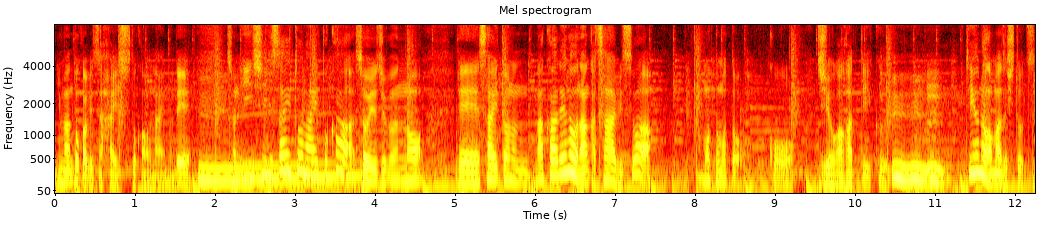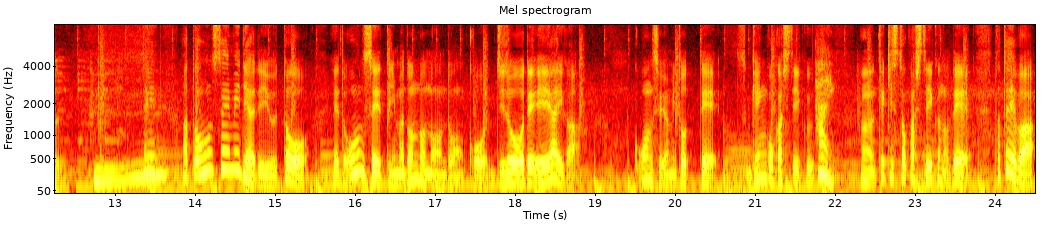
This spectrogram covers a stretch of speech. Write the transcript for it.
今のところは別に廃止とかはないので、うん。その EC サイト内とかそういう自分の、えーサイトの中でのなんかサービスはもっともっとこう需要が上がっていく、うんうんうん。っていうのがまず一つ。うん。であと音声メディアで言うと,、えー、と音声って今どんどんどんどんこう自動で AI が音声を読み取って言語化していく、はいうん、テキスト化していくので例えば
